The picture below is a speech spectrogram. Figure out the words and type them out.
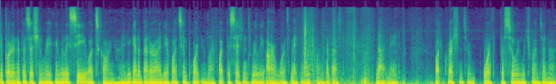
You put in a position where you can really see what's going on and you get a better idea of what's important in life, what decisions really are worth making, which ones are best not made, what questions are worth pursuing, which ones are not.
